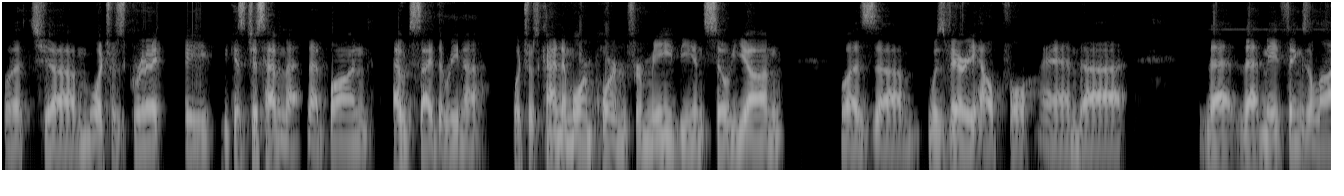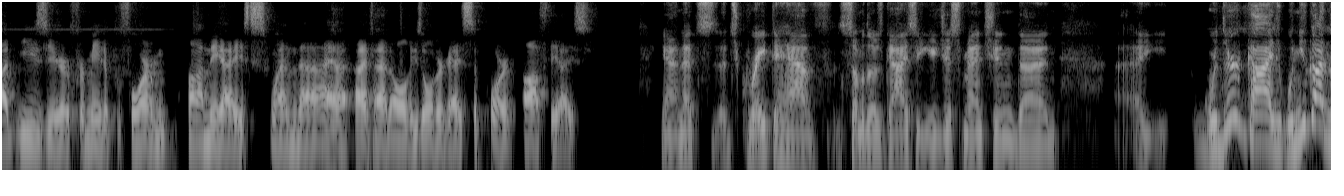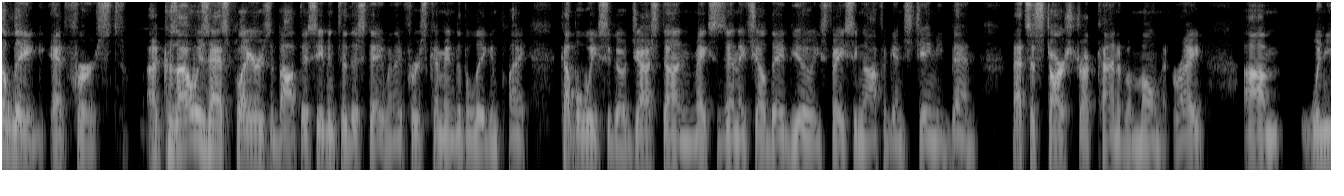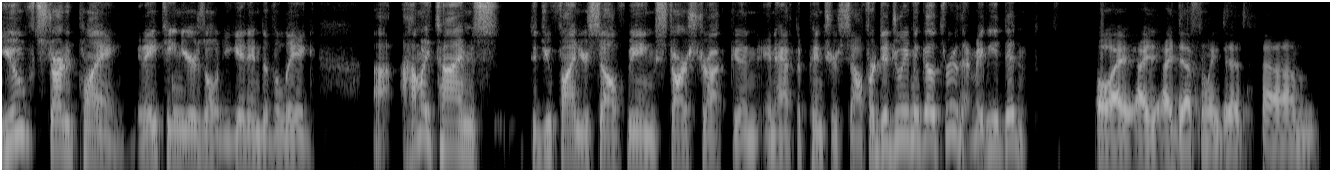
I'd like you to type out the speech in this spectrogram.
which um, which was great because just having that that bond outside the arena, which was kind of more important for me being so young, was um, was very helpful, and uh, that that made things a lot easier for me to perform on the ice when uh, I, have had all these older guys support off the ice. Yeah, and that's it's great to have some of those guys that you just mentioned. Uh, were there guys when you got in the league at first? Because uh, I always ask players about this, even to this day, when they first come into the league and play. A couple weeks ago, Josh Dunne makes his NHL debut. He's facing off against Jamie Benn. That's a starstruck kind of a moment, right? Um, when you started playing at 18 years old, you get into the league. Uh, how many times did you find yourself being starstruck and, and have to pinch yourself, or did you even go through that? Maybe you didn't. Oh, I, I, I definitely did. Um,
